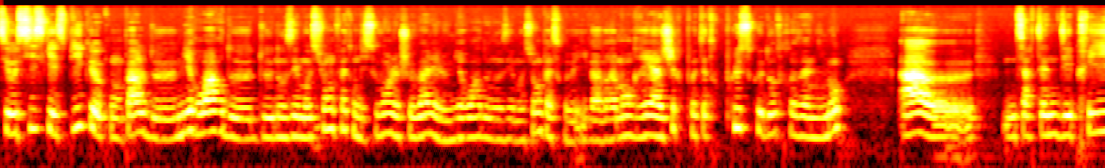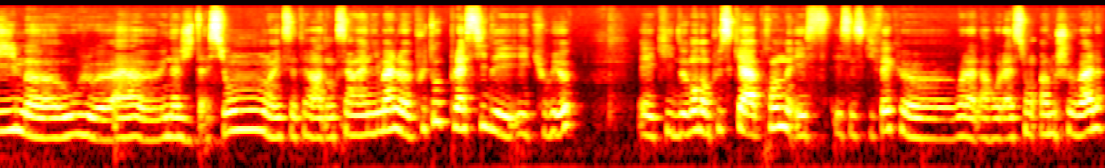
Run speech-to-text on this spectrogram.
c'est aussi ce qui explique qu'on parle de miroir de, nos émotions. En fait, on dit souvent le cheval est le miroir de nos émotions parce qu'il va vraiment réagir peut-être plus que d'autres animaux à euh, une certaine déprime euh, ou euh, à une agitation, etc. Donc c'est un animal plutôt placide et, curieux et qui demande en plus qu'à apprendre et, c'est ce qui fait que voilà, la relation homme-cheval,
